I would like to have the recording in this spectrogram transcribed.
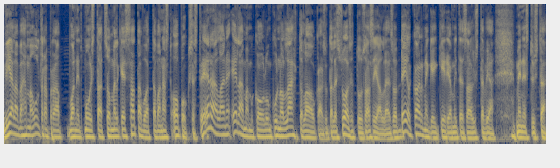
Vielä vähemmän Ultra Braa-vanit muistaa, että se on melkein sata vuotta vanhasta opuksesta. Eräänlainen elämänkoulun kunnon lähtölaukaisu tälle suosituusasialle. Ja se on Dale Carnegien kirja, miten saa ystäviä menestystä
